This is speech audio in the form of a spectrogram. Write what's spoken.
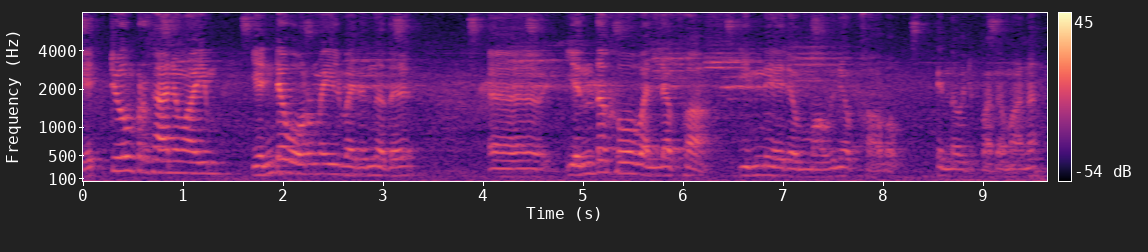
ഏറ്റവും പ്രധാനമായും എന്റെ ഓർമ്മയിൽ വരുന്നത് എന്തഹോ വല്ലഭ ഇന്നേരം മൗനഭാവം എന്ന ഒരു പദമാണ്.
